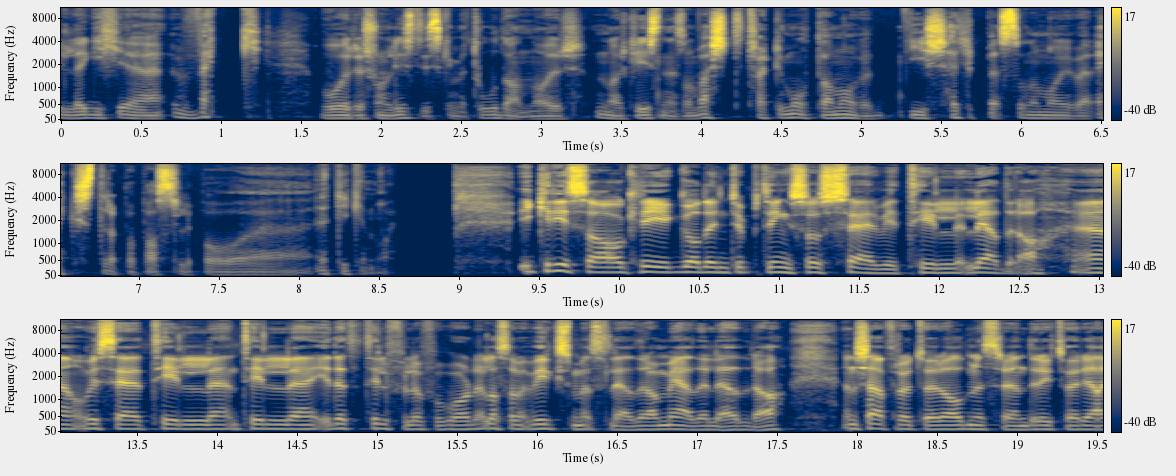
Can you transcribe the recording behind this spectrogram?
Vi legger ikke vekk våre journalistiske metoder når, når krisen er som verst. Tvert imot, da må de skjerpes, og da må vi være ekstra påpasselige på eh, etikken vår. I kriser og krig og den type ting så ser vi til ledere. Eh, og vi ser til, til, i dette tilfellet for vår del, altså virksomhetsledere, medieledere. En sjefredaktør og administrerende direktør i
